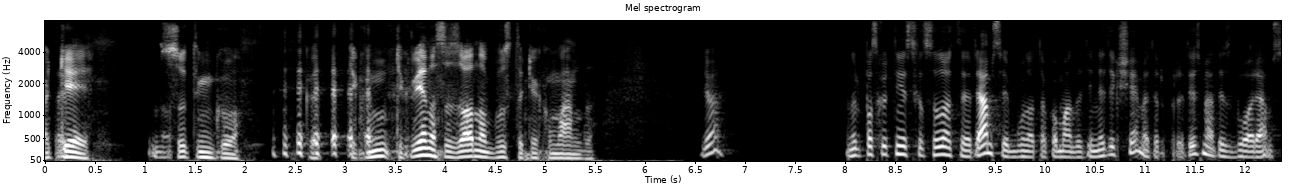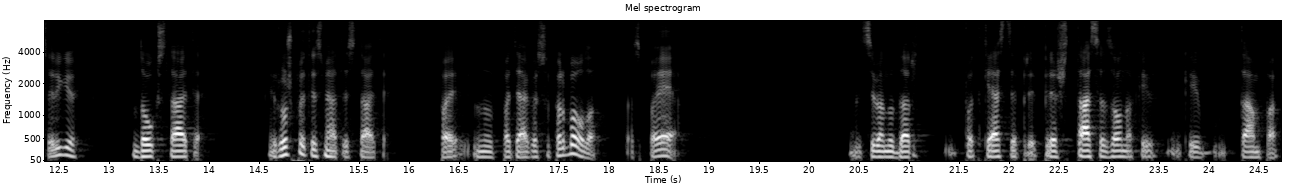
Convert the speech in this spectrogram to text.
Ok, Nu, sutinku, kad tik, kiekvieną sezoną bus tokia komanda. jo. Nu ir paskutiniais sezonas tai Remsai būna ta komanda, tai ne tik šiemet, ir praeitais metais buvo Remsai irgi daug statė. Ir už praeitais metais statė. Pa, nu, pateko Super Bowlą, tas paėjo. Ir Atsimenu dar podcast'e prie, prieš tą sezoną, kai, kai tampa,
